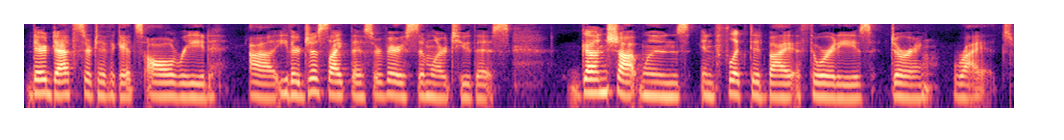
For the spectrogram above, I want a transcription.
their death certificates all read uh, either just like this or very similar to this gunshot wounds inflicted by authorities during riot.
